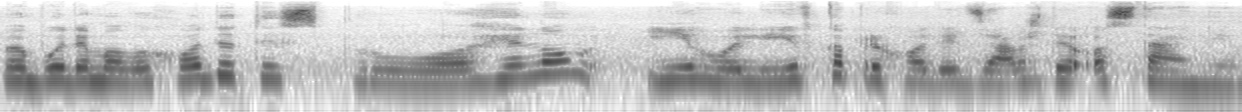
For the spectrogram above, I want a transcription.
Ми будемо виходити з прогином, і голівка приходить завжди останньою.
